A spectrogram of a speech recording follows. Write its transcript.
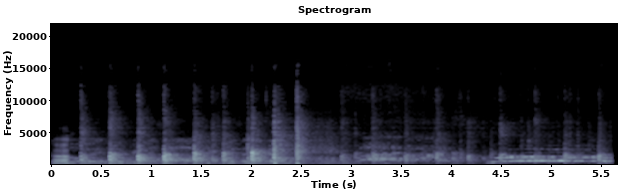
啊。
